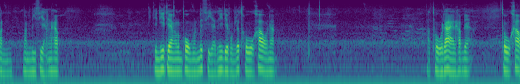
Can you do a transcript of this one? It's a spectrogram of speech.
มันมันมีเสียงนะครับ ทีนี้แดงลำโพงมันไม่เสียนี่เดี๋ยวผมจะโทรเข้านะโทรได้นะครับเนี่ย โทรเข้า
